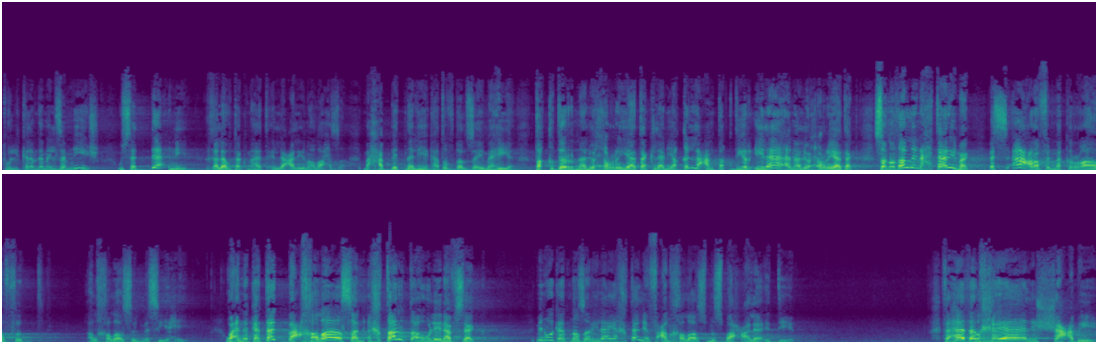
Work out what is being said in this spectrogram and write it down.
تقول الكلام ده ما يلزمنيش. وصدقني غلاوتك ما هتقل علينا لحظة. محبتنا ليك هتفضل زي ما هي. تقديرنا لحريتك لن يقل عن تقدير إلهنا لحريتك سنظل نحترمك بس أعرف إنك رافض الخلاص المسيحي وأنك تتبع خلاصا اخترته لنفسك. من وجهة نظري لا يختلف عن خلاص مصباح علاء الدين. فهذا الخيال الشعبي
